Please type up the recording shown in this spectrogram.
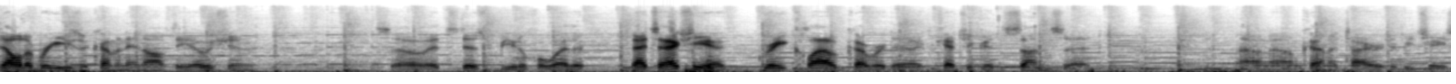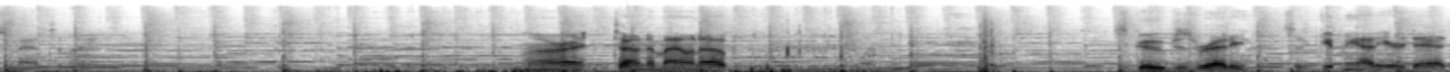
delta breeze are coming in off the ocean. So it's just beautiful weather. That's actually a great cloud cover to catch a good sunset. Don't know. I'm kind of tired to be chasing that tonight. All right, time to mount up. Scoobs is ready. Says, "Get me out of here, Dad."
